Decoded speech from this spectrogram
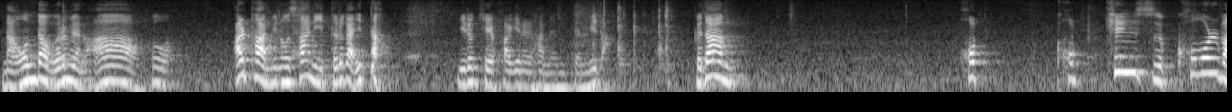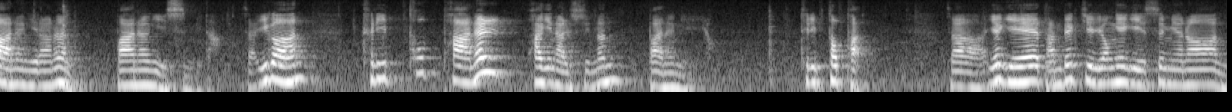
나온다 그러면 아, 그 알파 아미노산이 들어가 있다. 이렇게 확인을 하면 됩니다. 그 다음 홉킨스 콜 반응이라는 반응이 있습니다. 자, 이건 트립토판을 확인할 수 있는 반응이에요. 트립토판. 자, 여기에 단백질 용액이 있으면은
